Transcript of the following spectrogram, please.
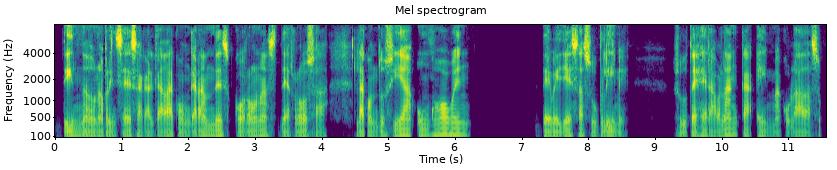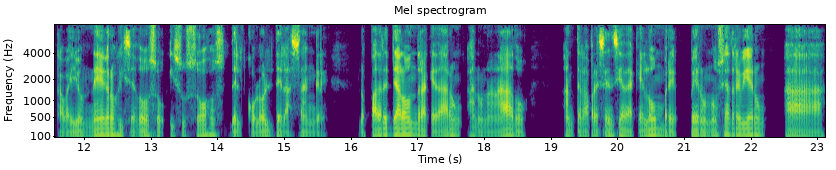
digna de una princesa cargada con grandes coronas de rosa. La conducía un joven de belleza sublime. Su tejera blanca e inmaculada, sus cabellos negros y sedosos y sus ojos del color de la sangre. Los padres de Alondra quedaron anonadados ante la presencia de aquel hombre, pero no se atrevieron a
